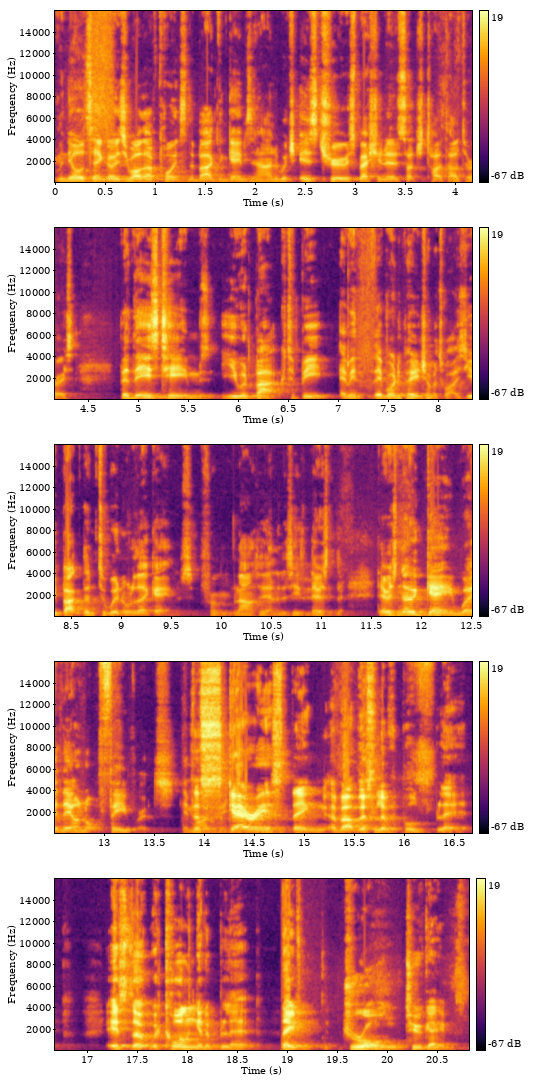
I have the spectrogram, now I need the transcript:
I mean, the old saying goes, you rather have points in the bag than games in hand, which is true, especially in such a tight title race. But these teams, you would back to beat. I mean, they've already played each other twice. You back them to win all of their games from now to the end of the season. There's, there is no game where they are not favourites. The my scariest thing about this Liverpool blip is that we're calling it a blip. They've drawn two games.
